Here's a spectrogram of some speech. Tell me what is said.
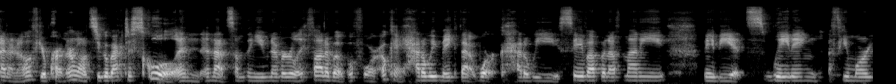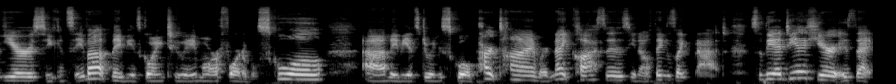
I don't know, if your partner wants to go back to school and, and that's something you've never really thought about before. Okay, how do we make that work? How do we save up enough money? Maybe it's waiting a few more years so you can save up. Maybe it's going to a more affordable school. Uh, maybe it's doing school part time or night classes, you know, things like that. So the idea here is that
